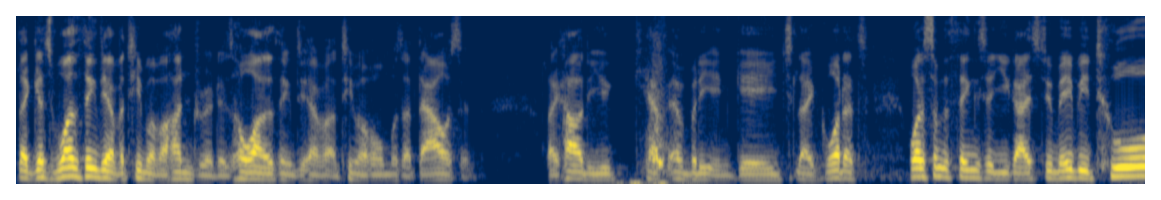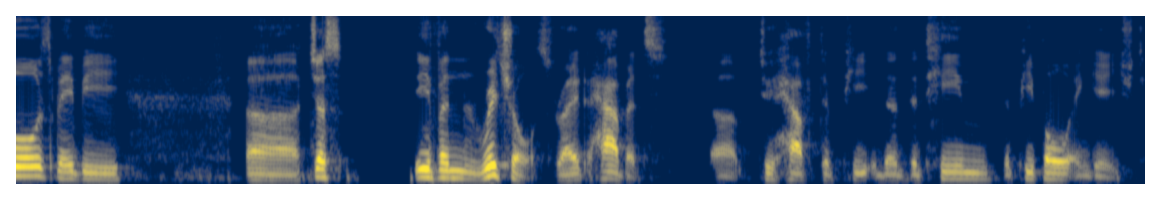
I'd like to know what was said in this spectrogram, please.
like? It's one thing to have a team of 100. It's a whole other thing to have a team of almost a thousand. Like, how do you have everybody engaged? Like, what are what are some of the things that you guys do? Maybe tools, maybe uh, just even rituals, right? Habits uh, to have the, the the team, the people engaged.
